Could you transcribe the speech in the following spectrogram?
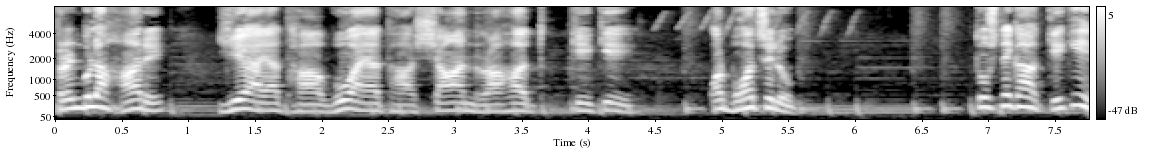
फ्रेंड बोला हाँ रे, ये आया था, वो आया था, शान, राहत के के और बहुत से लोग। तो उसने कहा के के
